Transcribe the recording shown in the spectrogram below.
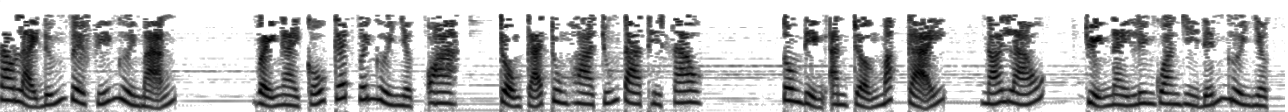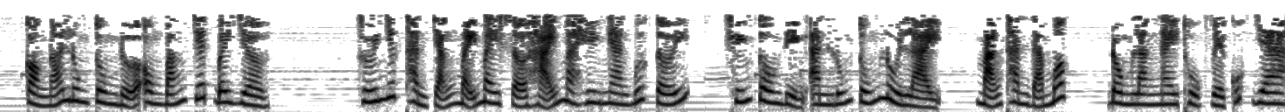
sao lại đứng về phía người mãn? Vậy ngài cấu kết với người Nhật Oa, trộn cả Trung Hoa chúng ta thì sao? Tôn Điện Anh trợn mắt cãi, nói láo, chuyện này liên quan gì đến người Nhật, còn nói lung tung nữa ông bắn chết bây giờ. Hứa Nhất Thành chẳng mảy may sợ hãi mà hiên ngang bước tới, khiến Tôn Điện Anh lúng túng lùi lại, mãn thanh đã mất, đồng lăng nay thuộc về quốc gia,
